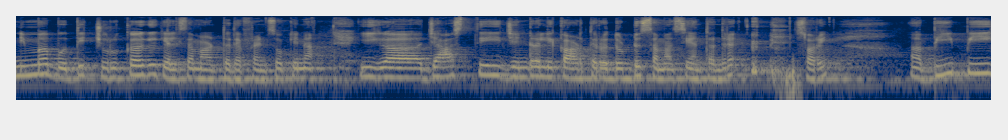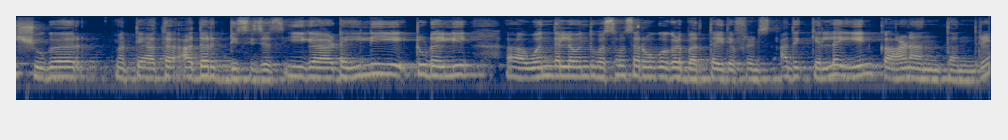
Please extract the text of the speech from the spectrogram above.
ನಿಮ್ಮ ಬುದ್ಧಿ ಚುರುಕಾಗಿ ಕೆಲಸ ಮಾಡ್ತದೆ ಫ್ರೆಂಡ್ಸ್ ಓಕೆನಾ ಈಗ ಜಾಸ್ತಿ ಜನರಲ್ಲಿ ಕಾಡ್ತಿರೋ ದೊಡ್ಡ ಸಮಸ್ಯೆ ಅಂತಂದರೆ ಸಾರಿ ಬಿ ಪಿ ಶುಗರ್ ಮತ್ತು ಅಥ ಅದರ್ ಡಿಸೀಸಸ್ ಈಗ ಡೈಲಿ ಟು ಡೈಲಿ ಒಂದಲ್ಲ ಒಂದು ಹೊಸ ಹೊಸ ರೋಗಗಳು ಬರ್ತಾಯಿದೆ ಫ್ರೆಂಡ್ಸ್ ಅದಕ್ಕೆಲ್ಲ ಏನು ಕಾರಣ ಅಂತಂದರೆ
